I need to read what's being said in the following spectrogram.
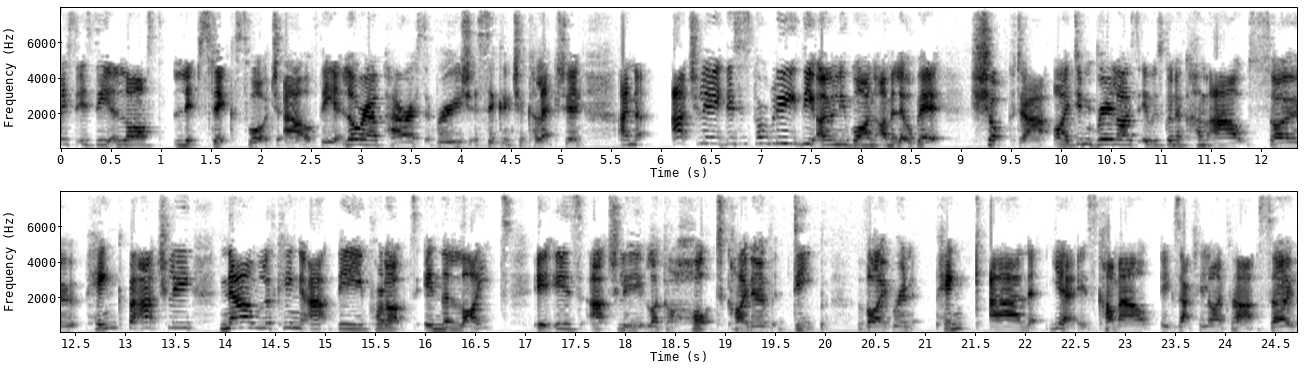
This is the last lipstick swatch out of the L'Oreal Paris Rouge Signature Collection. And actually this is probably the only one I'm a little bit shocked at. I didn't realise it was going to come out so pink, but actually now looking at the product in the light, it is actually like a hot kind of deep vibrant pink and yeah it's come out exactly like that so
